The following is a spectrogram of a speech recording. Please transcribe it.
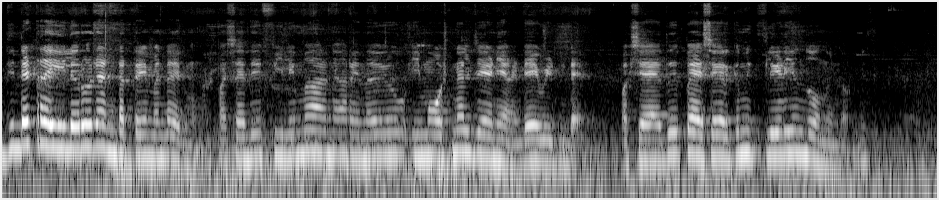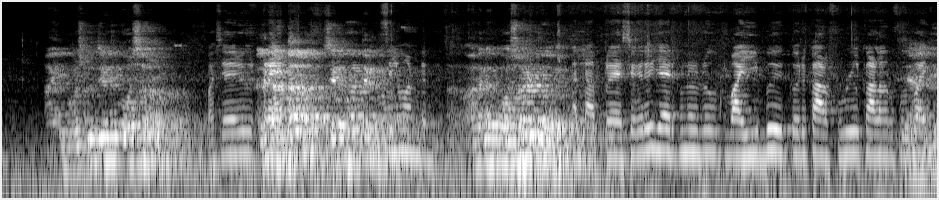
ഇതിന്റെ ട്രെയിലർ ഒരു എന്റർടൈൻമെന്റ് ആയിരുന്നു. പക്ഷെ അത് ഫിലിം ആണ് പറയുന്നത് ഒരു ഇമോഷണൽ ജേണിയാണ് ഡേവിഡിന്റെ. പക്ഷെ അത് പ്രേക്ഷകർക്ക് മിസ്ലീഡ് ചെയ്യുന്നു തോന്നുന്നുണ്ടോ? പക്ഷെ ഒരു? സിനിമ അല്ല പ്രേക്ഷകർ വിചാരിക്കുന്ന ഒരു വൈബ് ഒരു ഫുൾ കളർഫുൾ വൈബ്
